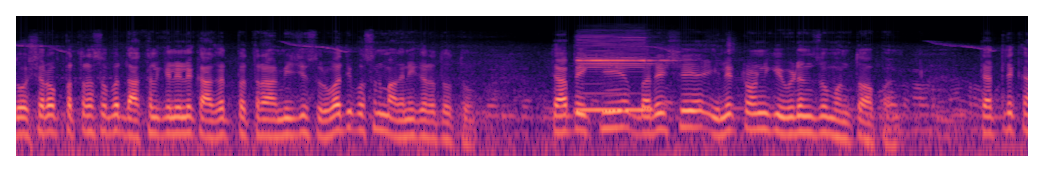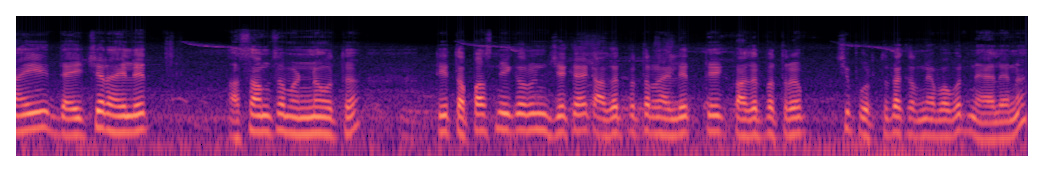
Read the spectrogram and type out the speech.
दोषारोप पत्रासोबत दाखल केलेले कागदपत्र आम्ही जी सुरुवातीपासून मागणी करत होतो त्यापैकी बरेचसे इलेक्ट्रॉनिक एव्हिडन्स जो म्हणतो आपण त्यातले काही द्यायचे राहिलेत असं आमचं म्हणणं होतं. ती तपासणी करून जे काही कागदपत्र राहिलेत ते कागदपत्राची पूर्तता करण्याबाबत न्यायालयानं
